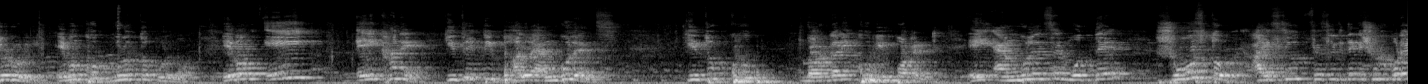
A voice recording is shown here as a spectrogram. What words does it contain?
জরুরি এবং খুব গুরুত্বপূর্ণ। এবং এই, এইখানে কিন্তু একটি ভালো অ্যাম্বুলেন্স কিন্তু খুব দরকারি, খুব ইম্পর্টেন্ট এই অ্যাম্বুলেন্সের মধ্যে সমস্ত আইসিইউ ফেসিলিটি থেকে শুরু করে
